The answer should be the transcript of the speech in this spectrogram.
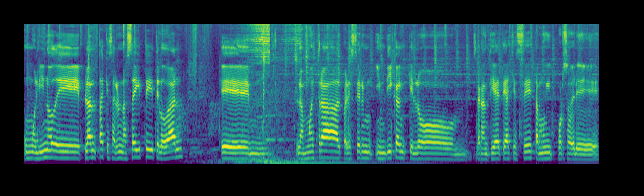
un molino de plantas que sale un aceite y te lo dan. Eh, las muestras al parecer indican que lo- la cantidad de THC está muy por sobre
